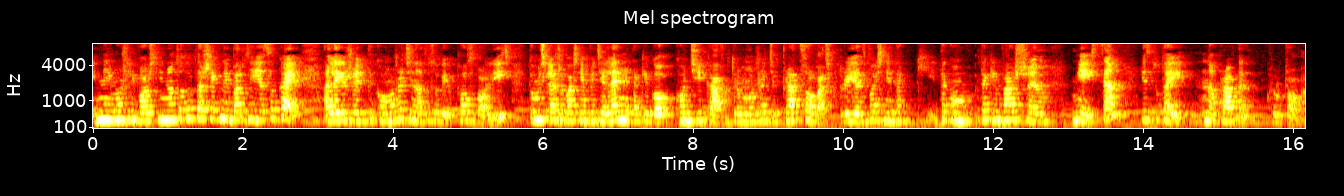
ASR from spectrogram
innej możliwości, no to to też jak najbardziej jest ok. Ale jeżeli tylko możecie na to sobie pozwolić, to myślę, że właśnie wydzielenie takiego kącika, w którym możecie pracować, który jest właśnie taki, taką, takim waszym miejscem, jest tutaj naprawdę kluczowe.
